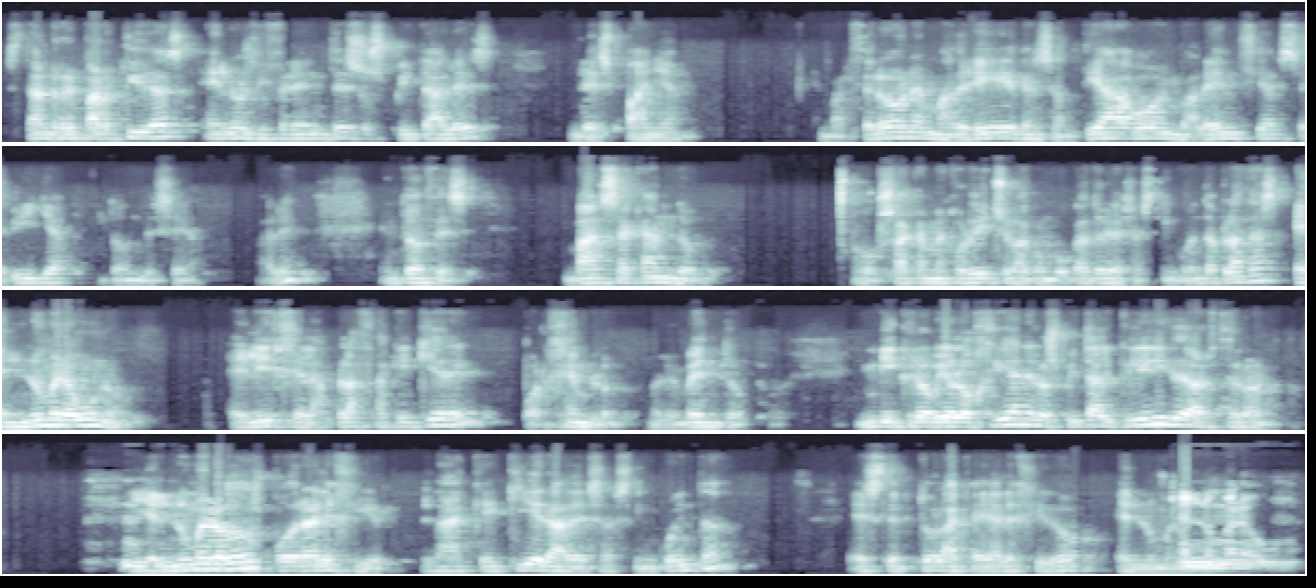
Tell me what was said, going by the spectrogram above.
están repartidas en los diferentes hospitales de España, en Barcelona, en Madrid, en Santiago, en Valencia, en Sevilla, donde sea. ¿vale? Entonces, van sacando o sacan, mejor dicho, la convocatoria de esas 50 plazas, el número uno elige la plaza que quiere, por ejemplo, me lo invento, microbiología en el Hospital Clínico de Barcelona. Y el número dos podrá elegir la que quiera de esas 50, excepto la que haya elegido el número El número uno,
